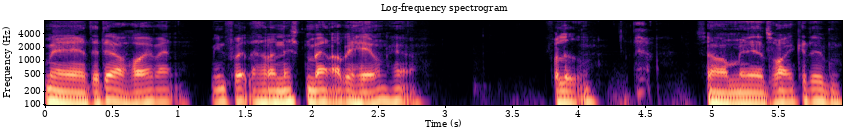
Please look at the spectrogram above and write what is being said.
med det der høje vand. Mine forældre havde næsten vand op i haven her forleden. Ja. Så men jeg tror ikke, at det,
